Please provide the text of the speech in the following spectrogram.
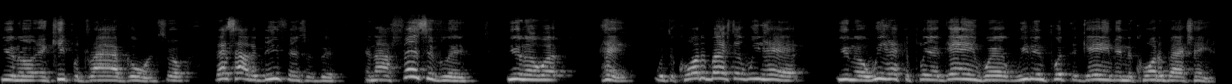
you know, and keep a drive going. So that's how the defense would be. And offensively, you know what? Hey, with the quarterbacks that we had, you know, we had to play a game where we didn't put the game in the quarterback's hand.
